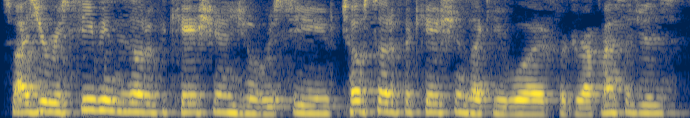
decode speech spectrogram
So as you're receiving these notifications, you'll receive toast notifications like you would for direct messages.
